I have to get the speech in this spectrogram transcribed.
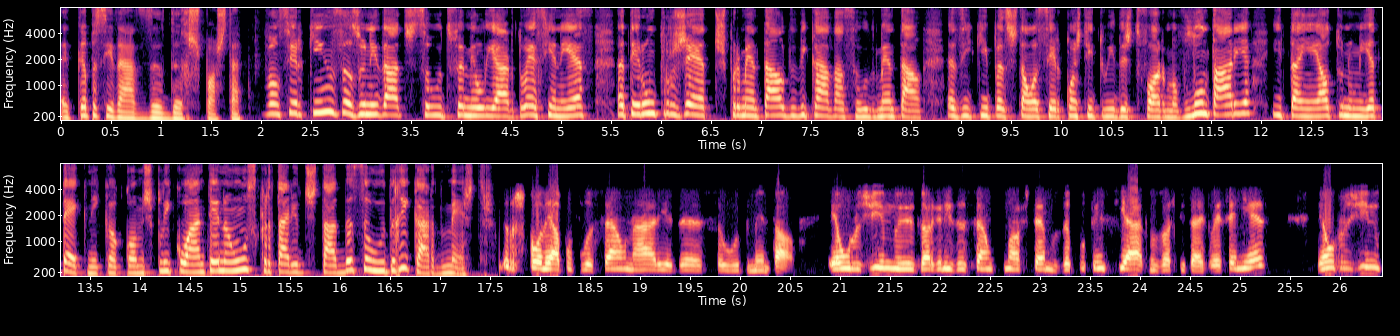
a capacidade de resposta. Vão ser 15 as unidades de saúde familiar do SNS a ter um projeto experimental dedicado à saúde mental. As equipas estão a ser constituídas constituídas de forma voluntária e têm autonomia técnica, como explicou a Antena 1 o secretário de Estado da Saúde, Ricardo Mestre. Respondem à população na área da saúde mental. É um regime de organização que nós estamos a potenciar nos hospitais do SNS. É um regime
